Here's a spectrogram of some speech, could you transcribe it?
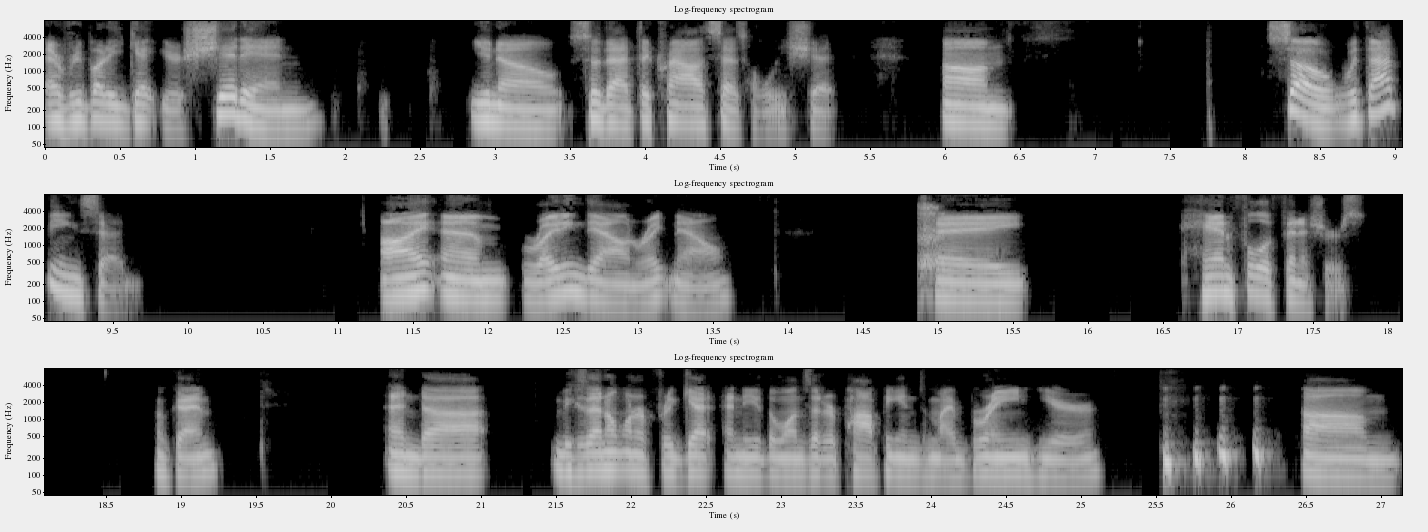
everybody get your shit in, you know, so that the crowd says, Holy shit. Um so with that being said, I am writing down right now a handful of finishers. Okay. And uh because I don't want to forget any of the ones that are popping into my brain here. um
